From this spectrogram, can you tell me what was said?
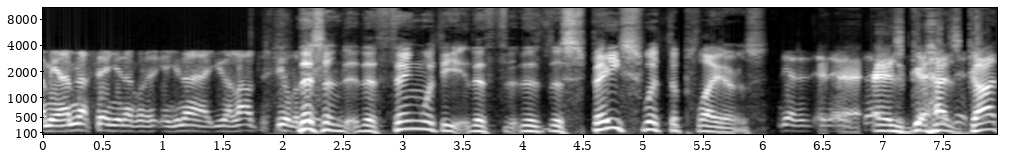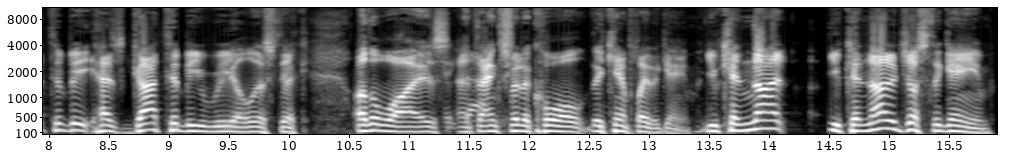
I mean, I'm not saying you're not going to you're not you're allowed to steal the. Listen, the, thing with the the, the the space with the players Yeah, the- the- has has got to be has got to be realistic. Otherwise, and thanks for the call, they can't play the game. You cannot you cannot adjust the game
